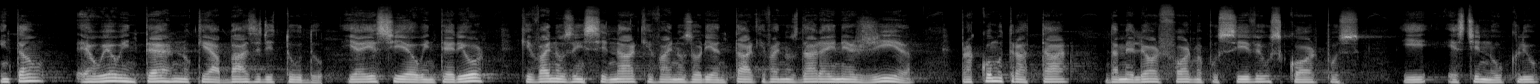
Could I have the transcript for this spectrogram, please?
Então, é o eu interno que é a base de tudo. E é esse eu interior que vai nos ensinar, que vai nos orientar, que vai nos dar a energia para como tratar da melhor forma possível os corpos e este núcleo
